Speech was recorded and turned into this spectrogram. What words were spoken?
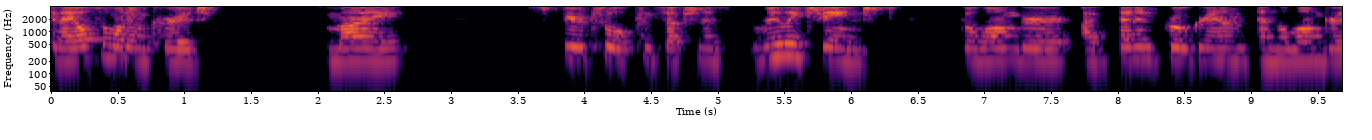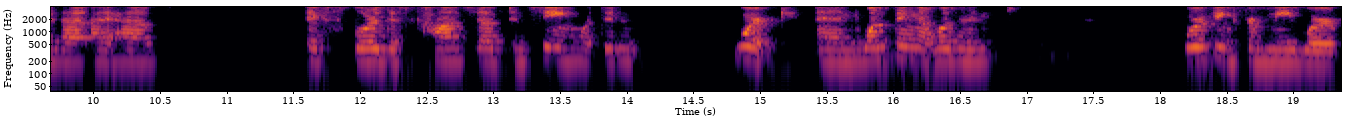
and I also want to encourage my spiritual conception has really changed the longer I've been in program and the longer that I have explored this concept and seeing what didn't work. And one thing that wasn't working for me were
